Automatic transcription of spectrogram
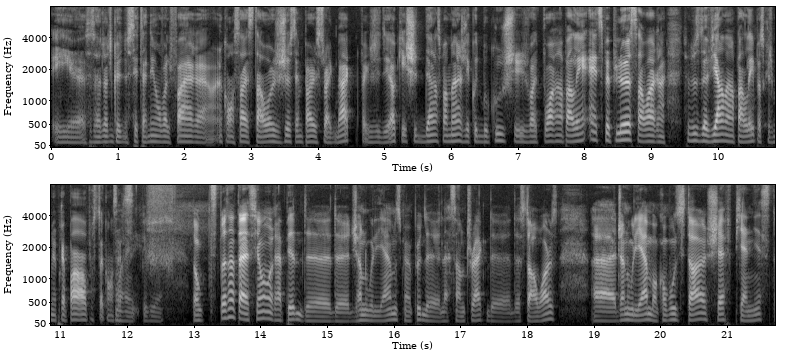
Et euh, ça, ça donne que cette année, on va le faire un concert Star Wars, juste Empire Strike Back. Fait que j'ai dit, ok, je suis dedans en ce moment, je l'écoute beaucoup, je, je vais pouvoir en parler un petit peu plus, avoir un peu plus de viande à en parler parce que je me prépare pour ce concert-ci. Donc, petite présentation rapide de, de John Williams, puis un peu de la soundtrack de, de Star Wars. Euh, John Williams, bon, compositeur, chef, pianiste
